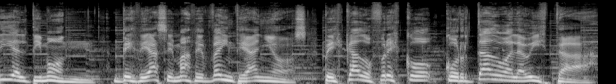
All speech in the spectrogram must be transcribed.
El Timón. Desde hace más de 20 años, pescado fresco cortado a la vista.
